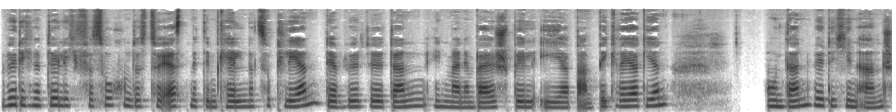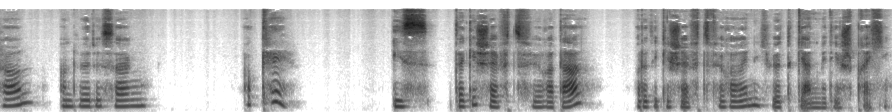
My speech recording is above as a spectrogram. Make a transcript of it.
würde ich natürlich versuchen, das zuerst mit dem Kellner zu klären. Der würde dann in meinem Beispiel eher bumpig reagieren. Und dann würde ich ihn anschauen und würde sagen, okay, ist der Geschäftsführer da oder die Geschäftsführerin? Ich würde gern mit ihr sprechen.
